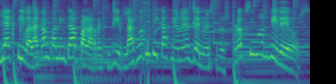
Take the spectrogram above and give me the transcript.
y activa la campanita para recibir las notificaciones de nuestros próximos vídeos.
